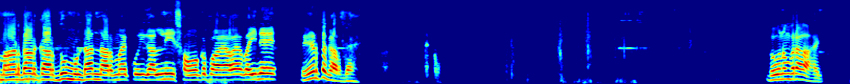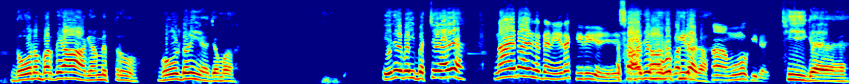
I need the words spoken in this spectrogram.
ਮਾਨਦਾਨ ਕਰ ਦੂ ਮੁੰਡਾ ਨਰਮ ਹੈ ਕੋਈ ਗੱਲ ਨਹੀਂ ਸ਼ੌਂਕ ਪਾਇਆ ਹੋਇਆ ਬਾਈ ਨੇ ਮਿਹਨਤ ਕਰਦਾ ਹੈ। ਦੋ ਨੰਬਰ ਵਾਲਾ ਹੈ। ਦੋ ਨੰਬਰ ਤੇ ਆ ਆ ਗਿਆ ਮਿੱਤਰੋ 골ਡਨ ਹੀ ਹੈ ਜਮਾ। ਇਹਦੇ ਬਾਈ ਬੱਚੇ ਆਏ ਆ? ਨਾ ਇਹ ਤਾਂ ਇਹ ਛੱਡਿਆ ਨਹੀਂ ਇਹਦਾ ਖੀਰੀ ਹੈ ਜੀ ਇਹ। ਅੱਛਾ, ਹਜੇ ਮੂੰਹੋਂ ਤੋਂ ਘੱਟ- ਖੀਰਾ ਗਾ। ਹਾਂ ਮੂੰਹੋਂ ਖੀਰਾ ਜੀ ਠੀਕ ਹੈ।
